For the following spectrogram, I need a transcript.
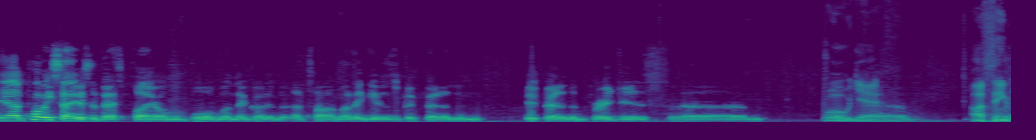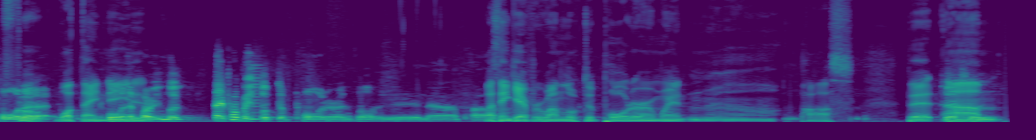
yeah, I'd probably say he was the best player on the board when they got him at that time. I think he was a bit better than bit better than Bridges. Um, Well, yeah. Um, I think Porter, for what they Porter needed, Probably looked, they probably looked at Porter and thought, "Yeah, nah, pass." I think everyone looked at Porter and went, mm, pass. But um,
